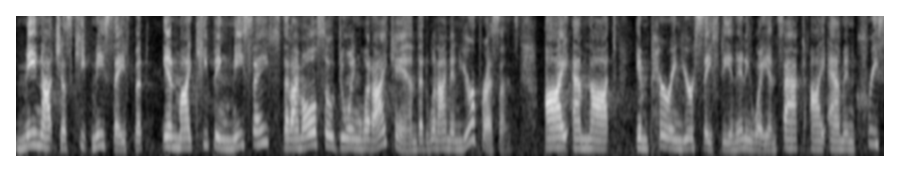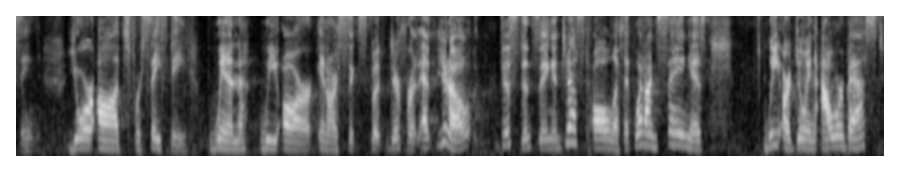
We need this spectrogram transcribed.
me not just keep me safe, but in my keeping me safe, that I'm also doing what I can, that when I'm in your presence, I am not impairing your safety in any way. In fact, I am increasing your odds for safety when we are in our six foot different. And, you know, distancing and just all of it. What I'm saying is, we are doing our best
